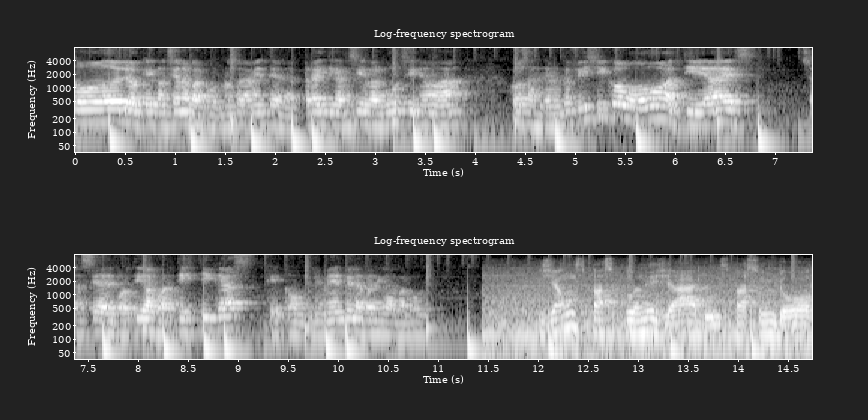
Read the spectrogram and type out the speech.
todo lo que concierne al parkour, no solamente a la práctica física del parkour, sino a cosas de entrenamiento físico o actividades ya sea deportivas o artísticas que complementen la práctica del parkour. Já um espaço planejado, um espaço indoor,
